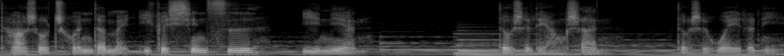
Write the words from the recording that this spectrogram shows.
他所存的每一个心思意念都是良善。都是为了你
